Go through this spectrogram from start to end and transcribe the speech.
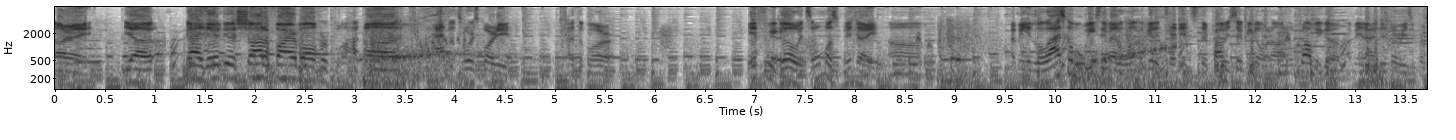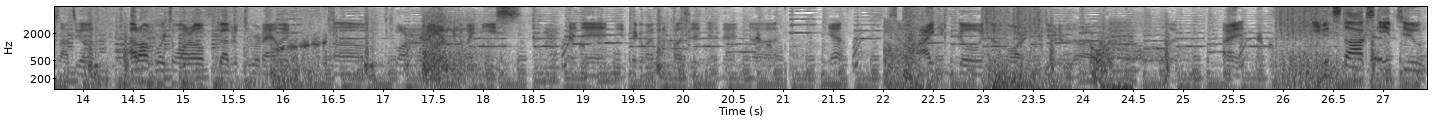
Alright, yeah, guys, I gotta do a shot of fireball for uh, Athens Horse Party the bar. If we go, it's almost midnight. Um, I mean, the last couple weeks they've had a lot of good attendance. They're probably still be going on. We'll probably go. I mean, I, there's no reason for us not to go. I don't have work tomorrow. I'm driving up to Rhode Island um, tomorrow morning. I gotta pick up my niece, and then you pick up my little cousin, and then uh, yeah. So I can go into the bar and do whatever the hell I want. But, all right, even stocks, game two,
